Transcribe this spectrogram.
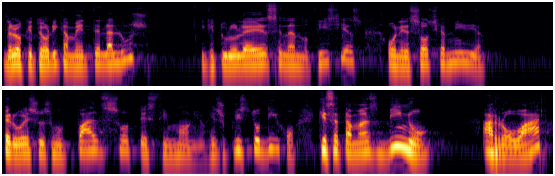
de lo que teóricamente es la luz y que tú lo lees en las noticias o en el social media. Pero eso es un falso testimonio. Jesucristo dijo que Satanás vino a robar,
